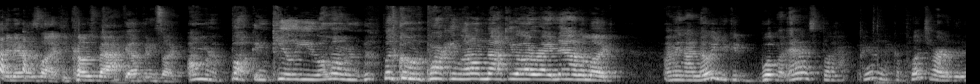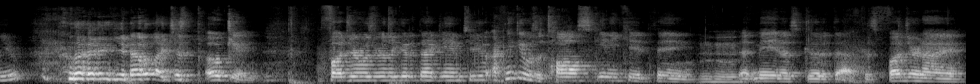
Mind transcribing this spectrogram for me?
And it was like he comes back up and he's like, "I'm gonna fucking kill you. I'm gonna let's go in the parking lot. I'll knock you out right now." And I'm like, "I mean, I know you could whoop my ass, but apparently I can punch harder than you." you know, like just poking. Fudger was really good at that game too. I think it was a tall, skinny kid thing Mm-hmm. that made us good at that because Fudger and I,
